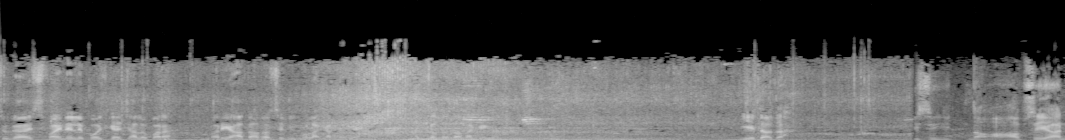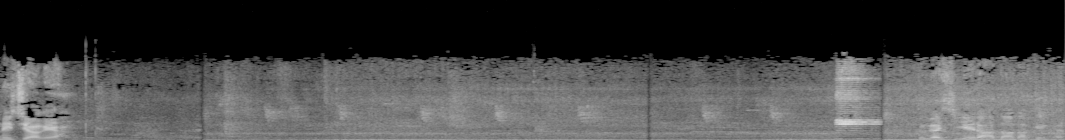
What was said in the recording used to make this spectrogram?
तो गैस फाइनली पहुँच गया झालोपारा। और यहाँ दादा से भी मुलाकात हो गया अच्छा तो दादा के घर। ये दादा। इसे इतना आप से यहाँ नीचे आ गया। तो गैस ये रहा दादा के घर।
